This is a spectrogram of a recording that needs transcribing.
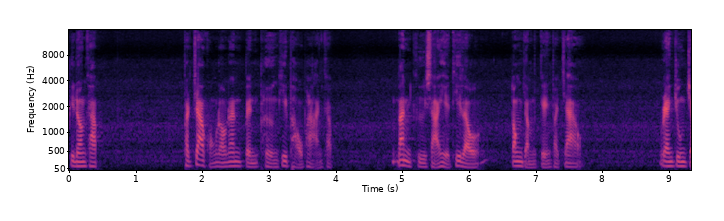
พี่น้องครับ พระเจ้าของเรานั้นเป็นเพลิงที่เผาผลาญครับ นั่นคือสาเหตุที่เราต้องยำเกรงพระเจ้า แรงจูงใจ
